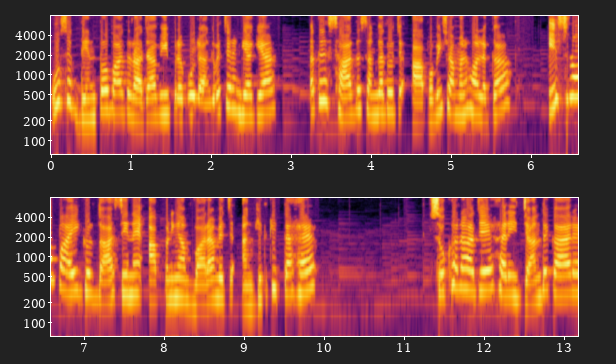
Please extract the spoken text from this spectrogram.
ਉਸ ਦਿਨ ਤੋਂ ਬਾਅਦ ਰਾਜਾ ਵੀ ਪ੍ਰਭੂ ਰੰਗ ਵਿੱਚ ਰੰਗਿਆ ਗਿਆ ਅਤੇ ਸਾਧ ਸੰਗਤ ਵਿੱਚ ਆਪ ਵੀ ਸ਼ਾਮਲ ਹੋਣ ਲੱਗਾ। ਇਸ ਨੂੰ ਭਾਈ ਗੁਰਦਾਸ ਜੀ ਨੇ ਆਪਣੀਆਂ ਵਾਰਾਂ ਵਿੱਚ ਅੰਕਿਤ ਕੀਤਾ ਹੈ। ਸੁਖ ਰਾਜੇ, ਹਰੀ ਚੰਦ ਕਰ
